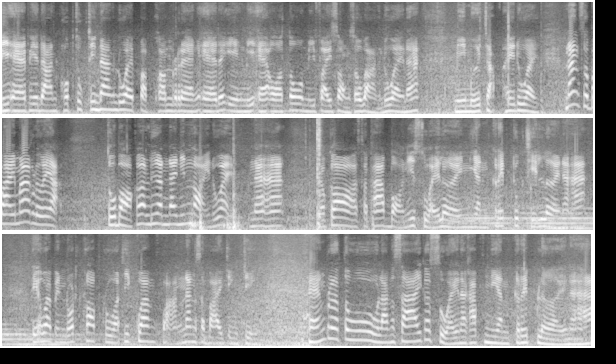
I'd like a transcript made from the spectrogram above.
มีแอร์เพดานครบทุกที่นั่งด้วย ปรับความแรงแอร์ได้เอง มีแอร์ออโต้ มีไฟส่องสว่างด้วยนะ มีมือจับให้ด้วย นั่งสบายมากเลยอะ่ะ ตัวเบอกก็เลื่อนได้นิดหน่อยด้วยนะฮะแล้วก็สภาพเบาะนี่สวยเลยเนียนกริปทุกชิ้นเลยนะฮะ เรียกว่าเป็นรถครอบครัวที่กว้างขวางนั่งสบายจริง ๆ แผงประตูหลังซ้ายก็สวยนะครับ เนียนกริปเลยนะฮะ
